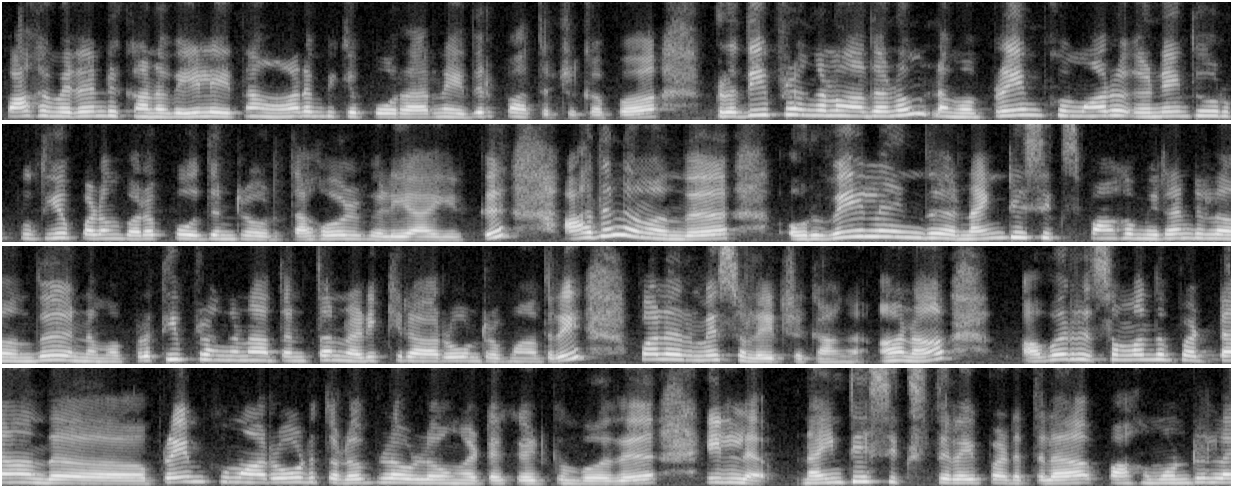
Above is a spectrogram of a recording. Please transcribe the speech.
பாகம் இரண்டுக்கான வேலையை தான் ஆரம்பிக்க போறாருன்னு எதிர்பார்த்துட்டு இருக்கப்ப பிரதீப் ரங்கநாதனும் நம்ம பிரேம்குமாரும் இணைந்து ஒரு புதிய படம் வரப்போகுதுன்ற ஒரு தகவல் வெளியாகிருக்கு அதுல வந்து ஒருவேளை இந்த 96 சிக்ஸ் பாகம் இரண்டுல வந்து நம்ம பிரதீப் ரங்கநாதன் தான் நடிக்கிறாரோன்ற மாதிரி பலருமே சொல்லிட்டு இருக்காங்க ஆனா அவர் சம்பந்தப்பட்ட அந்த பிரேம்குமாரோடு தொடர்புல உள்ளவங்ககிட்ட கேட்கும்போது இல்ல 96 சிக்ஸ் திரைப்படத்துல பாகம் ஒன்றில்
